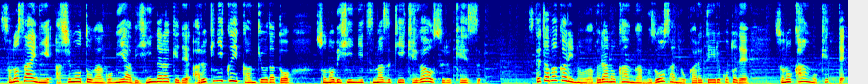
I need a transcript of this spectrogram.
その際に足元がゴミや備品だらけで歩きにくい環境だと、その備品につまずき怪我をするケース。捨てたばかりの油の缶が無造作に置かれていることで、その缶を蹴って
